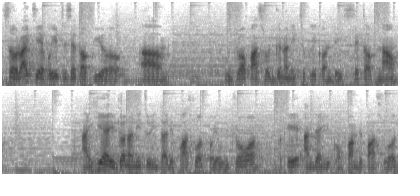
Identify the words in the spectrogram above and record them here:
So right here for you to set up your um, withdraw password you're gonna need to click on the setup now and here you're gonna need to enter the password for your withdrawal okay? And then you confirm the password.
